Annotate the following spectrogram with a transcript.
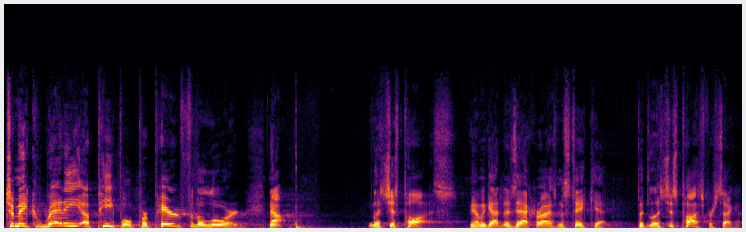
to make ready a people prepared for the Lord. Now, let's just pause. We haven't gotten to Zechariah's mistake yet, but let's just pause for a second.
